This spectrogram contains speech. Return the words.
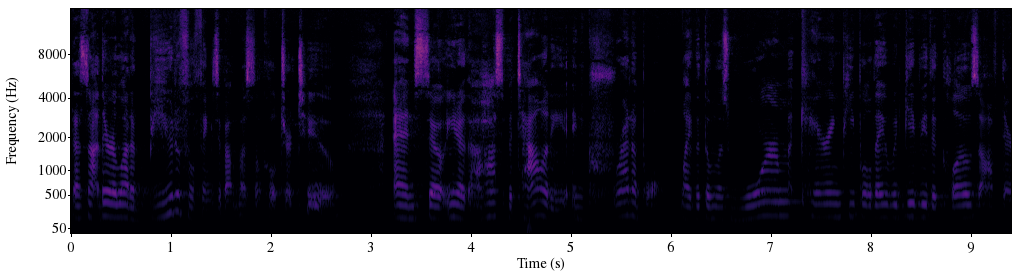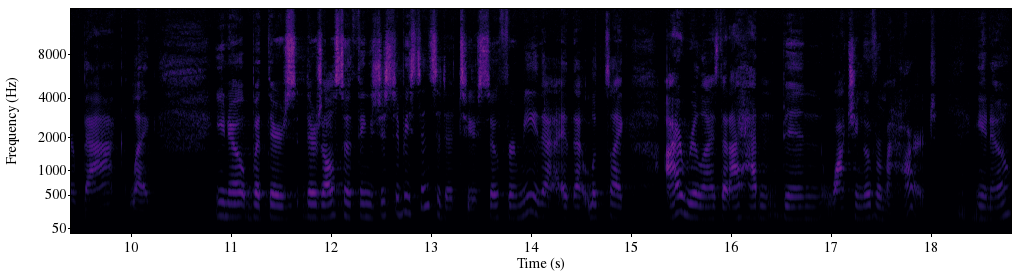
That's not there are a lot of beautiful things about muslim culture too and so you know the hospitality incredible like with the most warm caring people they would give you the clothes off their back like you know but there's there's also things just to be sensitive to so for me that that looked like i realized that i hadn't been watching over my heart mm-hmm. you know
